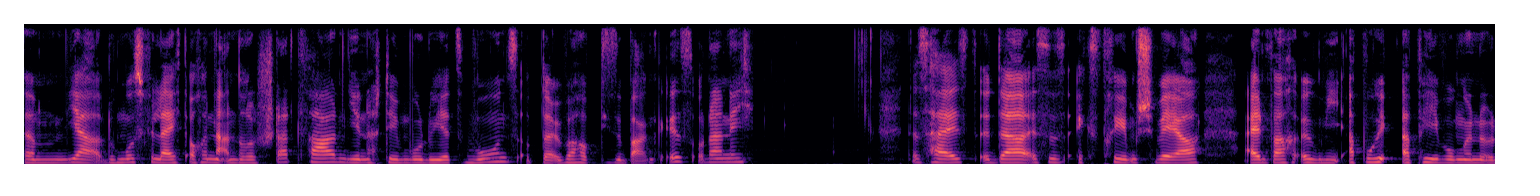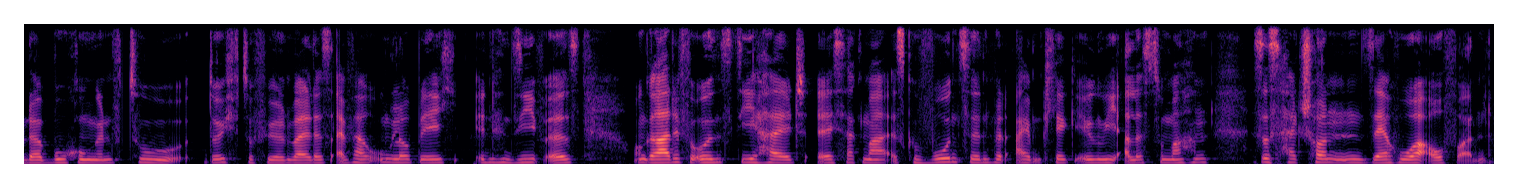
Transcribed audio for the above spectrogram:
Ähm, ja, du musst vielleicht auch in eine andere Stadt fahren, je nachdem, wo du jetzt wohnst, ob da überhaupt diese Bank ist oder nicht. Das heißt, da ist es extrem schwer, einfach irgendwie Abhebungen oder Buchungen zu, durchzuführen, weil das einfach unglaublich intensiv ist. Und gerade für uns, die halt, ich sag mal, es gewohnt sind, mit einem Klick irgendwie alles zu machen, ist es halt schon ein sehr hoher Aufwand.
